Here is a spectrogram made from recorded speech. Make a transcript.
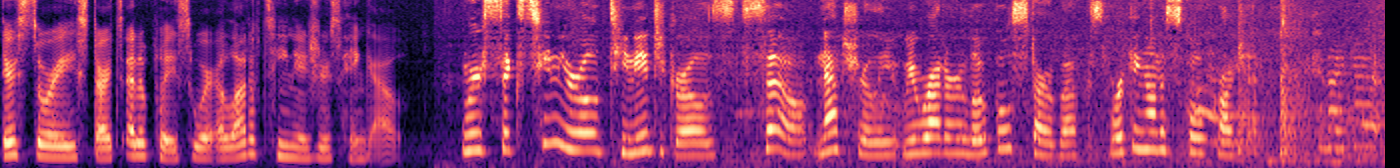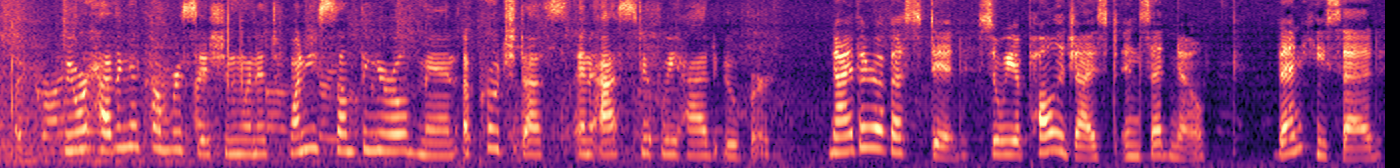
Their story starts at a place where a lot of teenagers hang out. We're 16 year old teenage girls, so naturally, we were at our local Starbucks working on a school project. We were having a conversation when a 20 something year old man approached us and asked if we had Uber. Neither of us did, so we apologized and said no. Then he said,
